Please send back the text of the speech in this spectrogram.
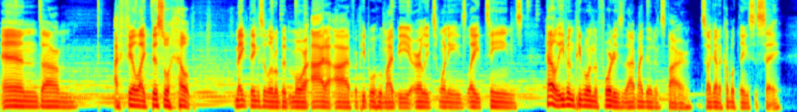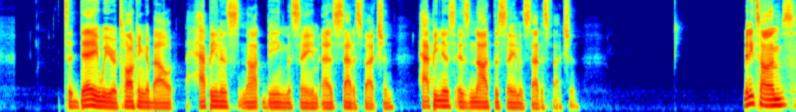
and um, I feel like this will help make things a little bit more eye to eye for people who might be early 20s, late teens, hell, even people in the 40s that I might be able to inspire. So I got a couple things to say. Today, we are talking about happiness not being the same as satisfaction. Happiness is not the same as satisfaction. Many times,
